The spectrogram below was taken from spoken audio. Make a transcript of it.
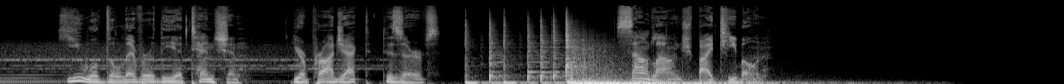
He will deliver the attention your project deserves. Sound Lounge by T Bone.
